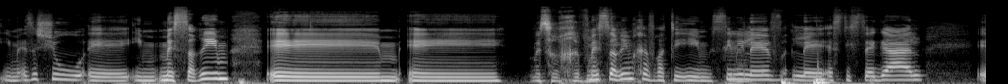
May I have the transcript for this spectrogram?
עם איזשהו, אה, עם מסרים, אה, אה, מסר חברתי. מסרים חברתיים. שימי לב לאסתי סגל, אה,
